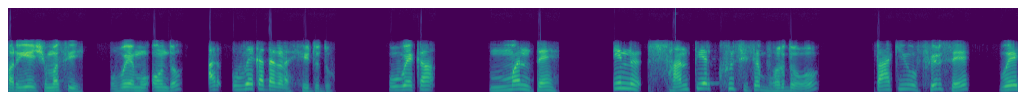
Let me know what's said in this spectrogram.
पर यीशु मसीह वे मुँह ओंदो और वे का दगड़ा हिट दो। वे का मन ते इन शांति और खुशी से भर दो, ताकि वो फिर से वे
